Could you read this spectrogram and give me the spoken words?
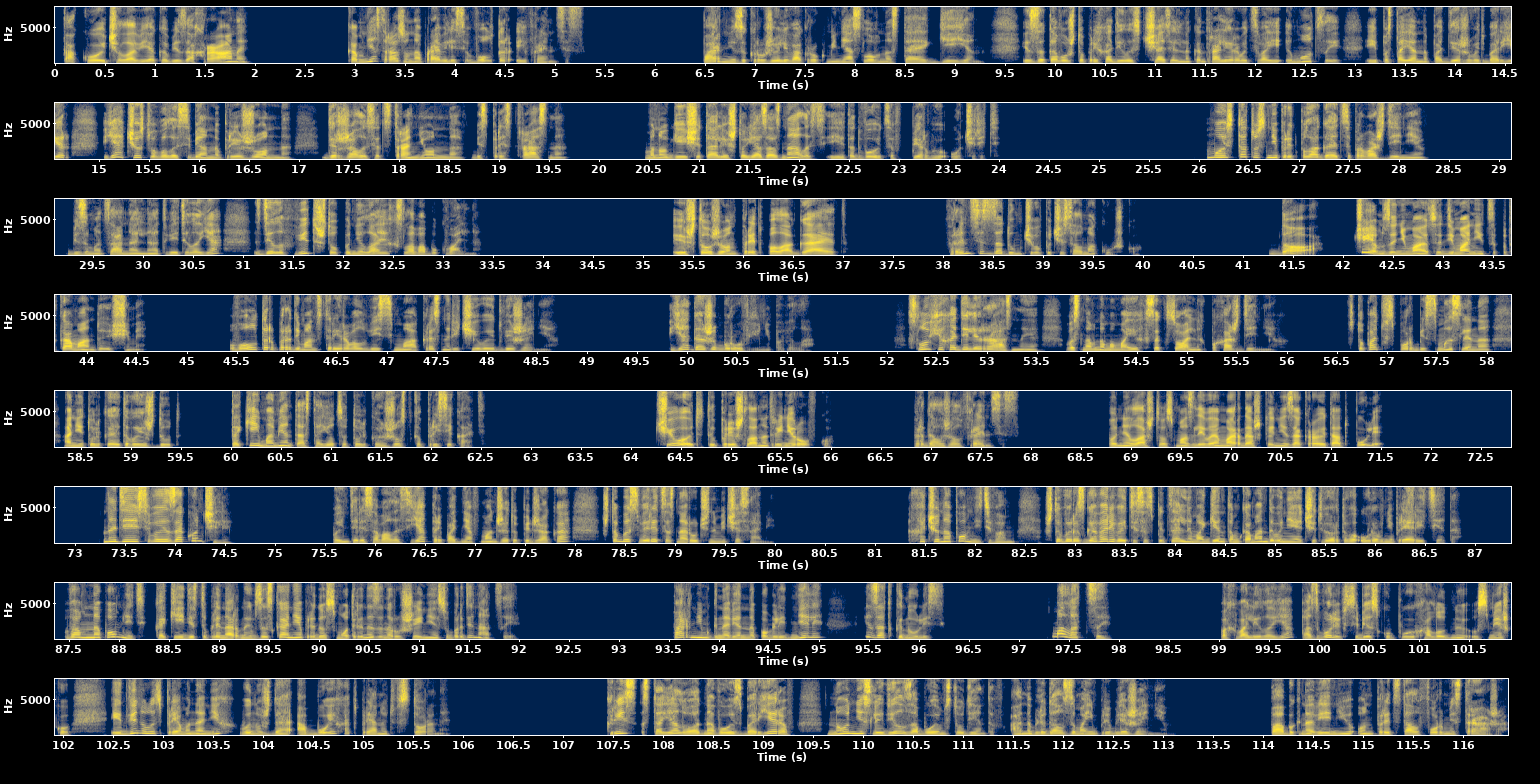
«Такой человек без охраны?» Ко мне сразу направились Волтер и Фрэнсис. Парни закружили вокруг меня, словно стая гиен. Из-за того, что приходилось тщательно контролировать свои эмоции и постоянно поддерживать барьер, я чувствовала себя напряженно, держалась отстраненно, беспристрастно. Многие считали, что я зазналась, и это двоится в первую очередь. «Мой статус не предполагает сопровождения», — безэмоционально ответила я, сделав вид, что поняла их слова буквально. «И что же он предполагает?» Фрэнсис задумчиво почесал макушку. «Да, чем занимаются демоницы под командующими?» Волтер продемонстрировал весьма красноречивые движения. Я даже бровью не повела. Слухи ходили разные, в основном о моих сексуальных похождениях. Вступать в спор бессмысленно, они только этого и ждут. Такие моменты остается только жестко пресекать. «Чего это ты пришла на тренировку?» — продолжал Фрэнсис. «Поняла, что смазливая мордашка не закроет от пули?» «Надеюсь, вы закончили?» — поинтересовалась я, приподняв манжету пиджака, чтобы свериться с наручными часами. «Хочу напомнить вам, что вы разговариваете со специальным агентом командования четвертого уровня приоритета. Вам напомнить, какие дисциплинарные взыскания предусмотрены за нарушение субординации?» Парни мгновенно побледнели и заткнулись. «Молодцы!» — похвалила я, позволив себе скупую холодную усмешку, и двинулась прямо на них, вынуждая обоих отпрянуть в стороны. Крис стоял у одного из барьеров, но не следил за боем студентов, а наблюдал за моим приближением. По обыкновению он предстал в форме стража.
